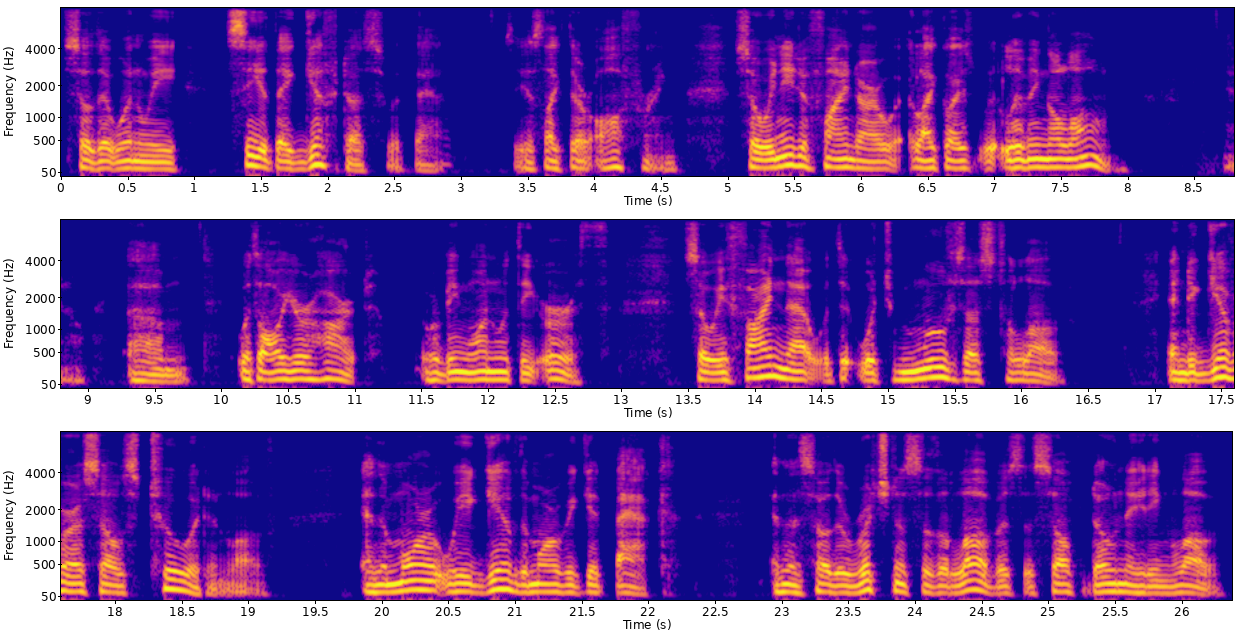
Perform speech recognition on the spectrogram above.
so that when we see it, they gift us with that. See, it's like they're offering. So we need to find our, likewise, living alone, you know, um, with all your heart, or being one with the earth. So we find that which moves us to love and to give ourselves to it in love. And the more we give, the more we get back. And then, so the richness of the love is the self donating love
